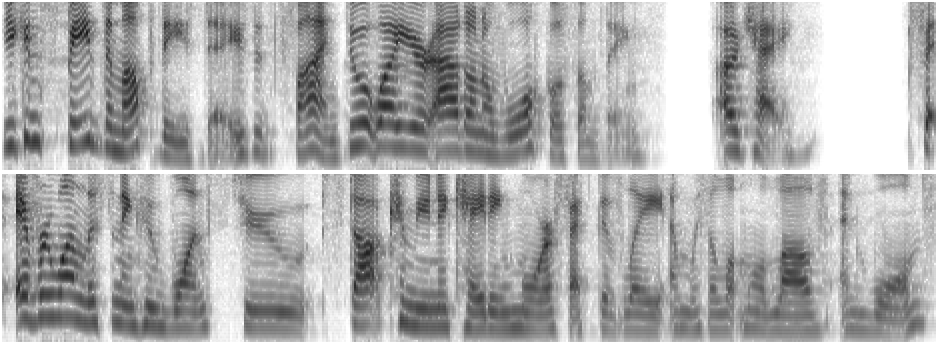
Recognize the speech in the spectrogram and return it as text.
You can speed them up these days. It's fine. Do it while you're out on a walk or something. Okay for everyone listening who wants to start communicating more effectively and with a lot more love and warmth,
